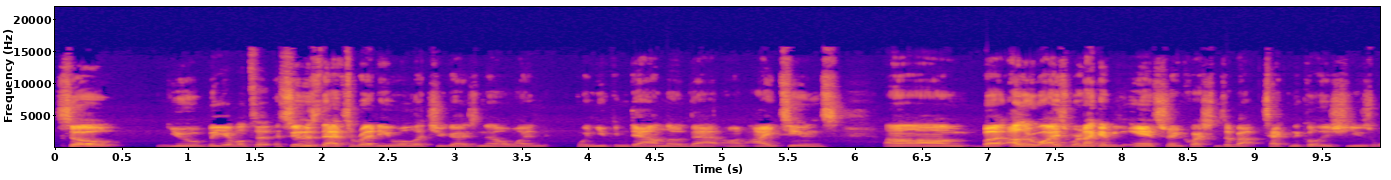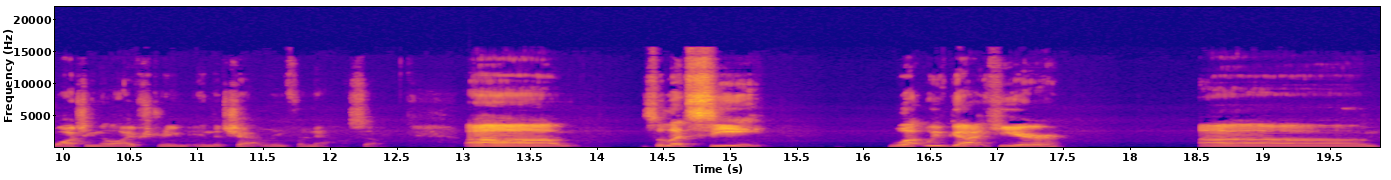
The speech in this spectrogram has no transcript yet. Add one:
so you'll be able to, as soon as that's ready, we'll let you guys know when when you can download that on iTunes. Um, but otherwise, we're not going to be answering questions about technical issues watching the live stream in the chat room for now. So, um, so let's see what we've got here. Um,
